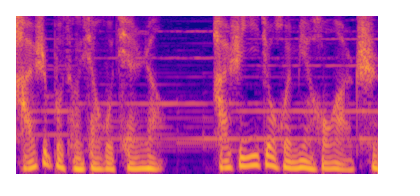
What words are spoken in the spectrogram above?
还是不曾相互谦让，还是依旧会面红耳赤。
